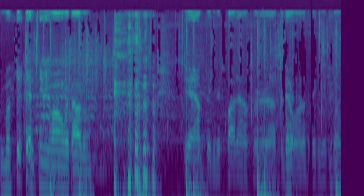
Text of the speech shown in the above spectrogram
we must continue on without him. Yeah, I'm taking this spot now. For uh, for now on, I'm taking this spot.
